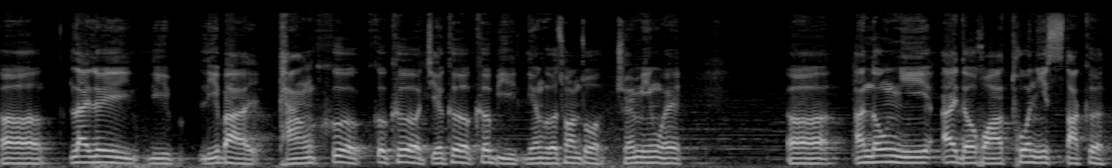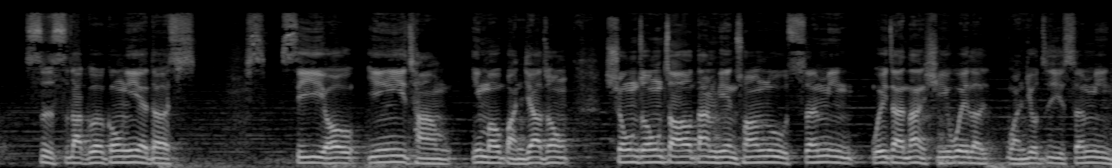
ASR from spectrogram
呃赖瑞里里百唐赫赫克杰克科比联合创作，全名为呃安东尼爱德华托尼斯塔克，是斯塔克工业的 CEO，因一场阴谋绑架中，胸中遭弹片穿入，生命危在旦夕。为了挽救自己生命，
